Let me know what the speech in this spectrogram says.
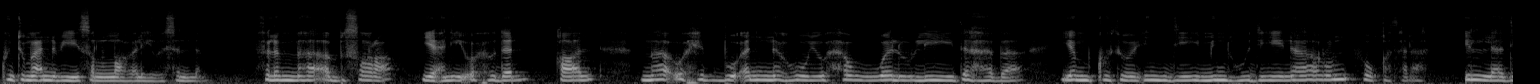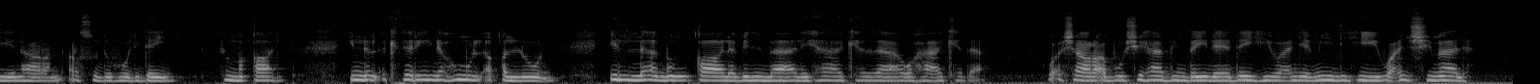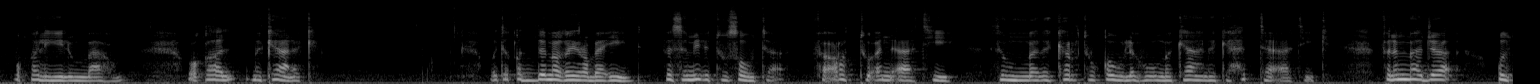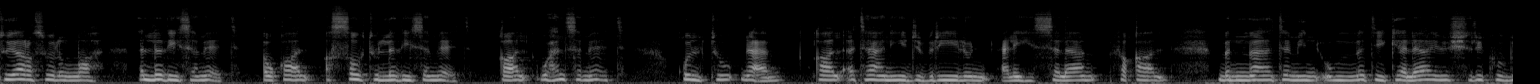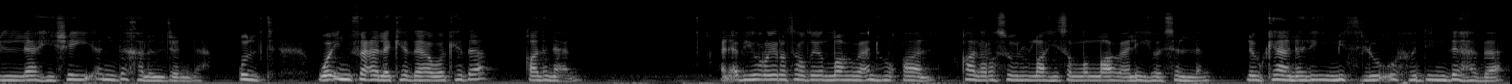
كنت مع النبي صلى الله عليه وسلم فلما أبصر يعني أحدا قال ما أحب أنه يحول لي ذهبا يمكث عندي منه دينار فوق ثلاث إلا دينارا أرصده لدين. ثم قال إن الأكثرين هم الأقلون إلا من قال بالمال هكذا وهكذا. وأشار أبو شهاب بين يديه وعن يمينه وعن شماله وقليل ما هم. وقال مكانك. وتقدم غير بعيد فسمعت صوتا فأردت أن آتيه ثم ذكرت قوله مكانك حتى آتيك. فلما جاء قلت يا رسول الله الذي سمعت. أو قال الصوت الذي سمعت؟ قال وهل سمعت؟ قلت نعم. قال أتاني جبريل عليه السلام فقال من مات من أمتك لا يشرك بالله شيئا دخل الجنة. قلت وإن فعل كذا وكذا؟ قال نعم. عن أبي هريرة رضي الله عنه قال قال رسول الله صلى الله عليه وسلم لو كان لي مثل أحد ذهبا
